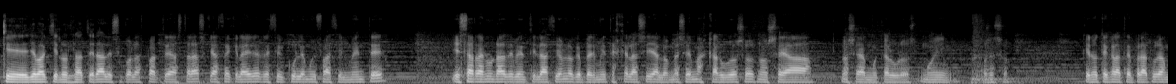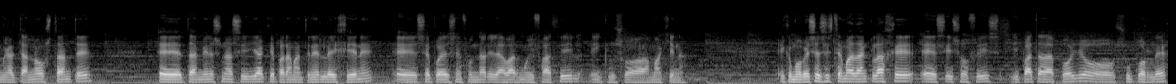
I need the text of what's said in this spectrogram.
que lleva aquí en los laterales y por las partes de atrás que hace que el aire recircule muy fácilmente y esa ranura de ventilación lo que permite es que la silla en los meses más calurosos no sea, no sea muy caluroso, muy, pues eso, que no tenga la temperatura muy alta. No obstante, eh, también es una silla que para mantener la higiene eh, se puede desenfundar y lavar muy fácil, incluso a máquina. Y como veis el sistema de anclaje es Isofix y pata de apoyo o leg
